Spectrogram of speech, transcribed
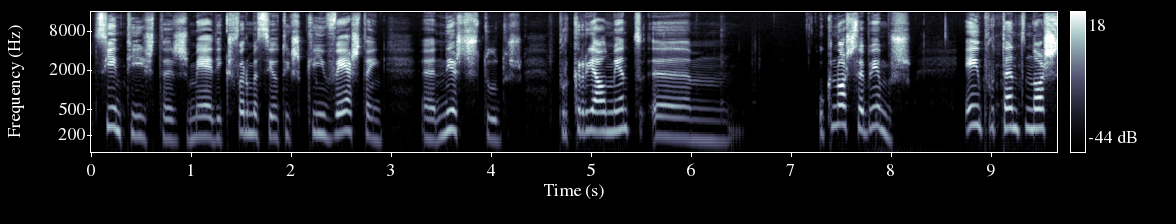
cientistas, médicos, farmacêuticos que investem ah, nestes estudos, porque realmente hum, o que nós sabemos é importante nós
